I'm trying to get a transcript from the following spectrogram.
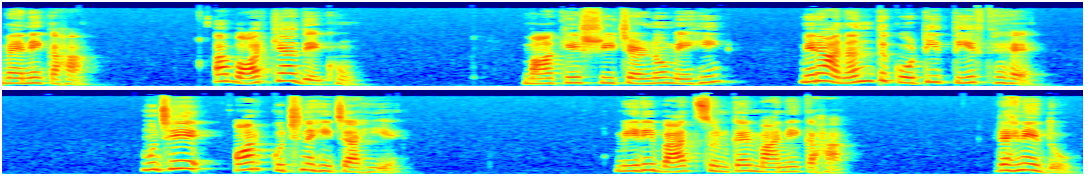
मैंने कहा, अब और क्या देखूँ? माँ के श्री चरणों में ही मेरा अनंत कोटि तीर्थ है। मुझे और कुछ नहीं चाहिए। मेरी बात सुनकर माँ ने कहा, रहने दो,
